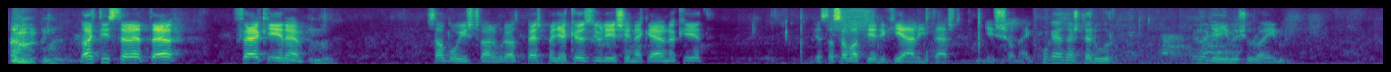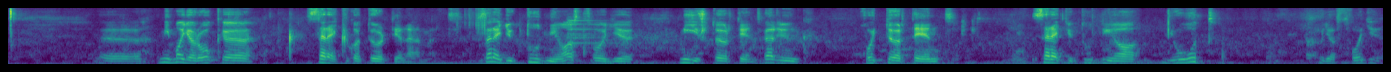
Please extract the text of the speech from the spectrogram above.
Nagy tisztelettel felkérem Szabó István urat, Pest megye közgyűlésének elnökét, hogy ezt a szabadtéri kiállítást nyissa meg. Polgármester úr, hölgyeim és uraim! Mi magyarok szeretjük a történelmet. Szeretjük tudni azt, hogy mi is történt velünk, hogy történt. Szeretjük tudni a jót, hogy azt hogy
